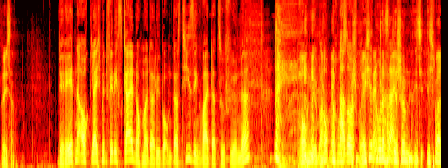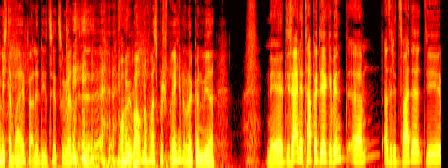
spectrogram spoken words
würde ich sagen. Wir reden auch gleich mit Felix Geil nochmal darüber, um das Teasing weiterzuführen, ne? Brauchen wir überhaupt noch was also, besprechen? Oder habt sein. ihr schon, ich, ich, war nicht dabei, für alle, die jetzt hier zuhören, äh, brauchen wir überhaupt noch was besprechen oder können wir. Nee, diese eine Etappe, die er gewinnt, ähm, also die zweite, die,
